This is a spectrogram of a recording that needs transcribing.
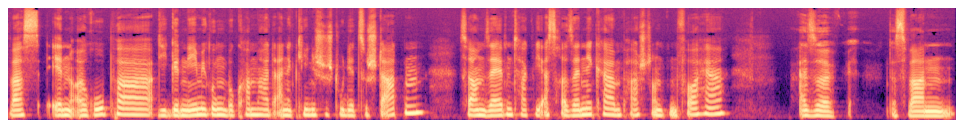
was in Europa die Genehmigung bekommen hat, eine klinische Studie zu starten. Es war am selben Tag wie AstraZeneca, ein paar Stunden vorher. Also das waren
